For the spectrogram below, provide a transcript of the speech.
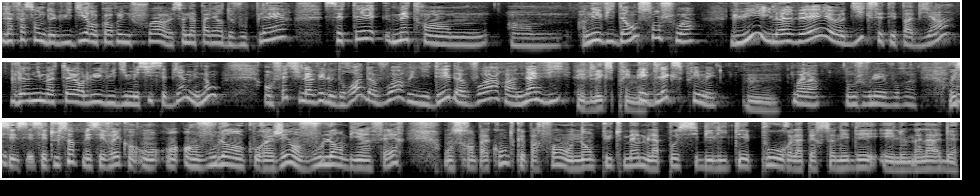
la façon de lui dire encore une fois, ça n'a pas l'air de vous plaire, c'était mettre en, en, évidence son choix. Lui, il avait euh, dit que c'était pas bien. L'animateur, lui, lui dit mais si c'est bien, mais non. En fait, il avait le droit d'avoir une idée, d'avoir un avis et de l'exprimer. Et de l'exprimer. Hmm. Voilà. Donc je voulais vous. Oui, c'est tout simple, mais c'est vrai qu'en voulant encourager, en voulant bien faire, on se rend pas compte que parfois on ampute même la possibilité pour la personne aidée et le malade,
